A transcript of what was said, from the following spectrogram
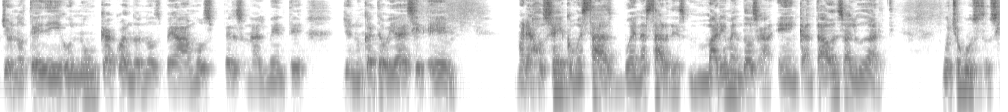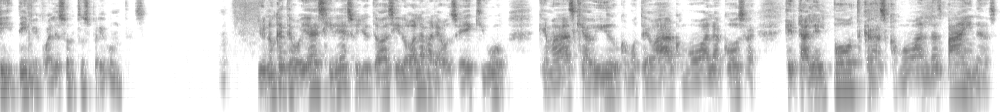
yo no te digo nunca cuando nos veamos personalmente, yo nunca te voy a decir, eh, María José, ¿cómo estás? Buenas tardes. Mario Mendoza, encantado en saludarte. Mucho gusto. Sí, dime, ¿cuáles son tus preguntas? Yo nunca te voy a decir eso, yo te voy a decir, hola María José, ¿qué hubo? ¿Qué más? ¿Qué ha habido? ¿Cómo te va? ¿Cómo va la cosa? ¿Qué tal el podcast? ¿Cómo van las vainas?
